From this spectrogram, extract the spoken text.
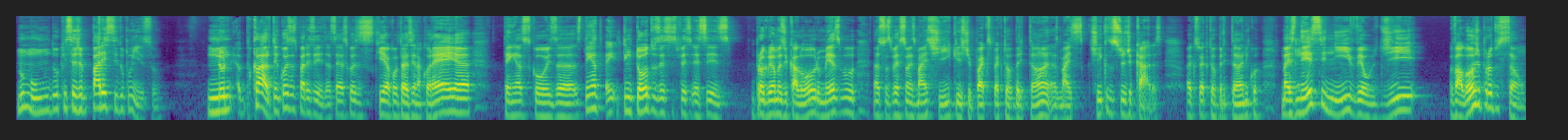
no mundo que seja parecido com isso. No- claro, tem coisas parecidas. Tem as coisas que acontecem na Coreia, tem as coisas. Tem, tem todos esses, esses programas de calor, mesmo nas suas versões mais chiques, tipo o X Factor britânico, as mais chiques sentido de caras, o X Factor britânico. Mas nesse nível de valor de produção.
